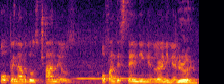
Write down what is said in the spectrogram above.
open up those channels of understanding and learning and Brilliant, brilliant.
